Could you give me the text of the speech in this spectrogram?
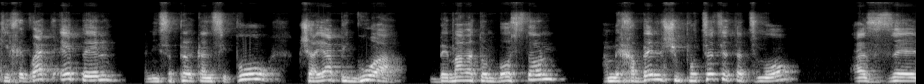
כי חברת אפל, אני אספר כאן סיפור, כשהיה פיגוע במרתון בוסטון, המחבל שפוצץ את עצמו, אז אה,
